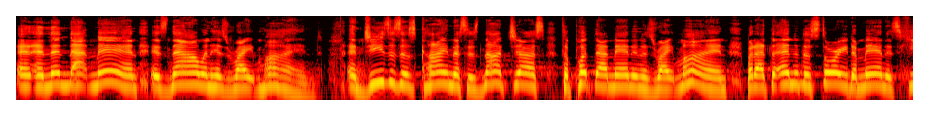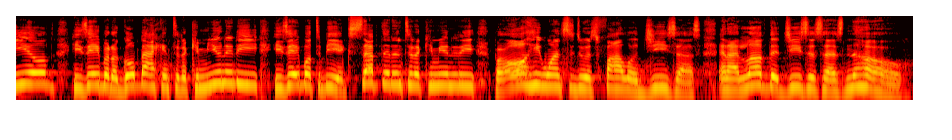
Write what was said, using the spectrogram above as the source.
And, and then that man is now in his right mind. And Jesus' kindness is not just to put that man in his right mind, but at the end of the story, the man is healed. He's able to go back into the community, he's able to be accepted into the community, but all he wants to do is follow Jesus. Jesus. And I love that Jesus says, No,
